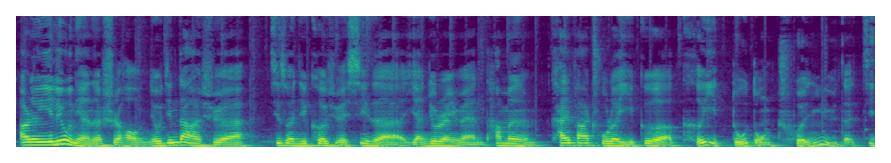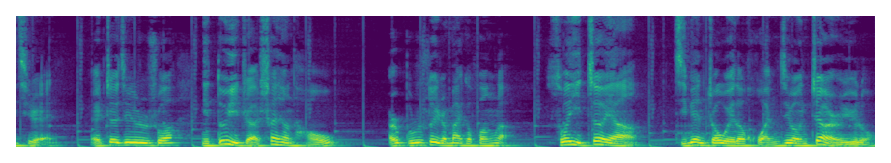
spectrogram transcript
二零一六年的时候，牛津大学计算机科学系的研究人员，他们开发出了一个可以读懂唇语的机器人。哎，这就是说，你对着摄像头，而不是对着麦克风了。所以这样，即便周围的环境震耳欲聋，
